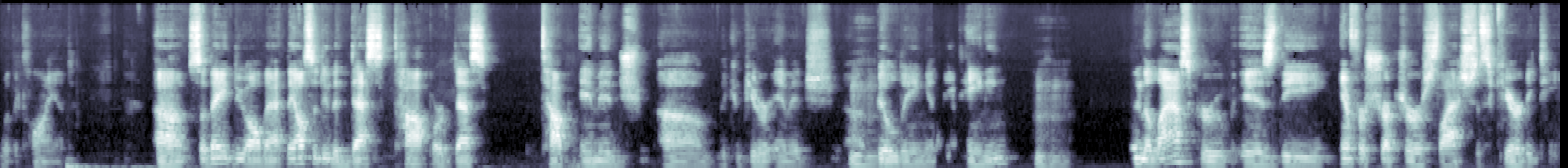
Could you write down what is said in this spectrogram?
with a client. Uh, so they do all that. They also do the desktop or desktop image, um, the computer image uh, mm-hmm. building and maintaining. Mm-hmm. And the last group is the infrastructure slash security team.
